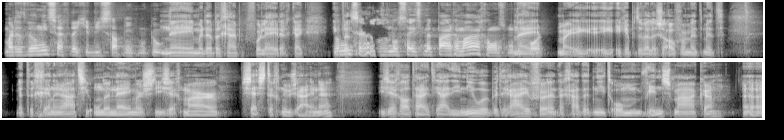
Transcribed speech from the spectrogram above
Maar dat wil niet zeggen dat je die stap niet moet doen. Nee, maar dat begrijp ik volledig. Kijk, ik wil niet zeggen dat we nog steeds met paard en wagen ons moeten Nee, maar ik, ik, ik heb het er wel eens over met, met, met de generatie ondernemers die zeg maar 60 nu zijn. Hè? Die zeggen altijd, ja, die nieuwe bedrijven, daar gaat het niet om winst maken. Eh,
